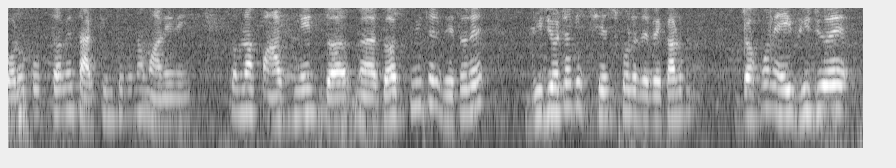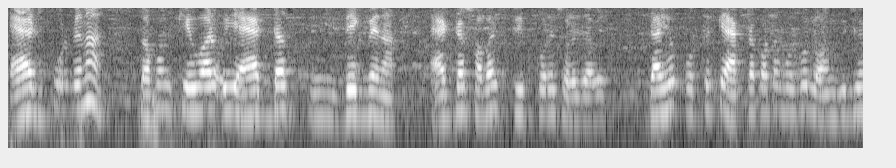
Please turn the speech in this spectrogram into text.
বড় করতে হবে, তার কিন্তু কোনো মানে নেই। তোমরা পাঁচ মিনিট দশ মিনিটের ভেতরে ভিডিওটাকে শেষ করে দেবে। কারণ যখন এই ভিডিওয়ে অ্যাড করবে না, তখন কেউ আর ওই অ্যাডটা দেখবে না। অ্যাডটা সবাই স্ক্রিপ্ট করে চলে যাবে। যাই হোক, প্রত্যেককে একটা কথা বলব লং ভিডিও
